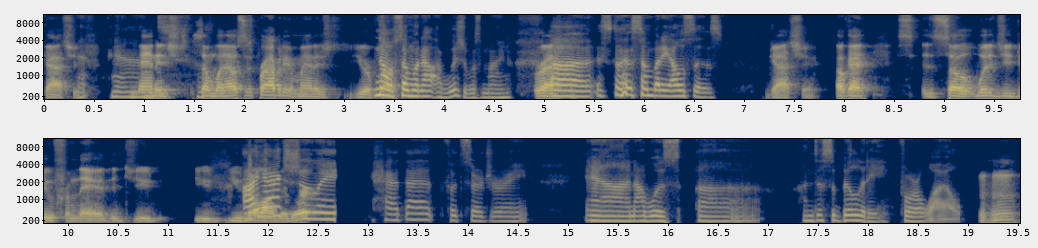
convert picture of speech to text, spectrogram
Gotcha. And managed someone else's property or managed your property? No, someone else. I wish it was mine. Right. Uh, somebody else's. Gotcha. Okay. So what did you do from there? Did you you you no I actually work? had that foot surgery and I was uh on disability for a while. Mm-hmm.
